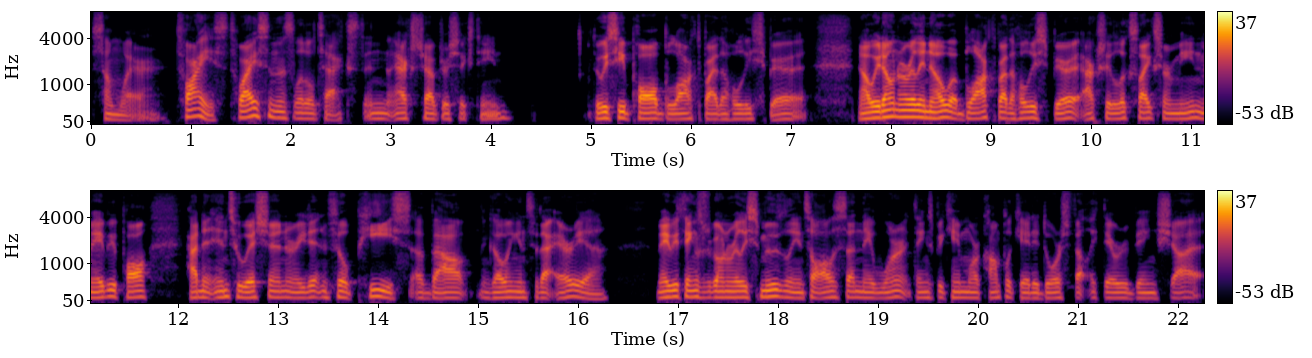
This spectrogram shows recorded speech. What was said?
somewhere. Twice, twice in this little text in Acts chapter 16. Do we see Paul blocked by the Holy Spirit? Now, we don't really know what blocked by the Holy Spirit actually looks like or mean. Maybe Paul had an intuition or he didn't feel peace about going into that area. Maybe things were going really smoothly until all of a sudden they weren't. Things became more complicated. Doors felt like they were being shut.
